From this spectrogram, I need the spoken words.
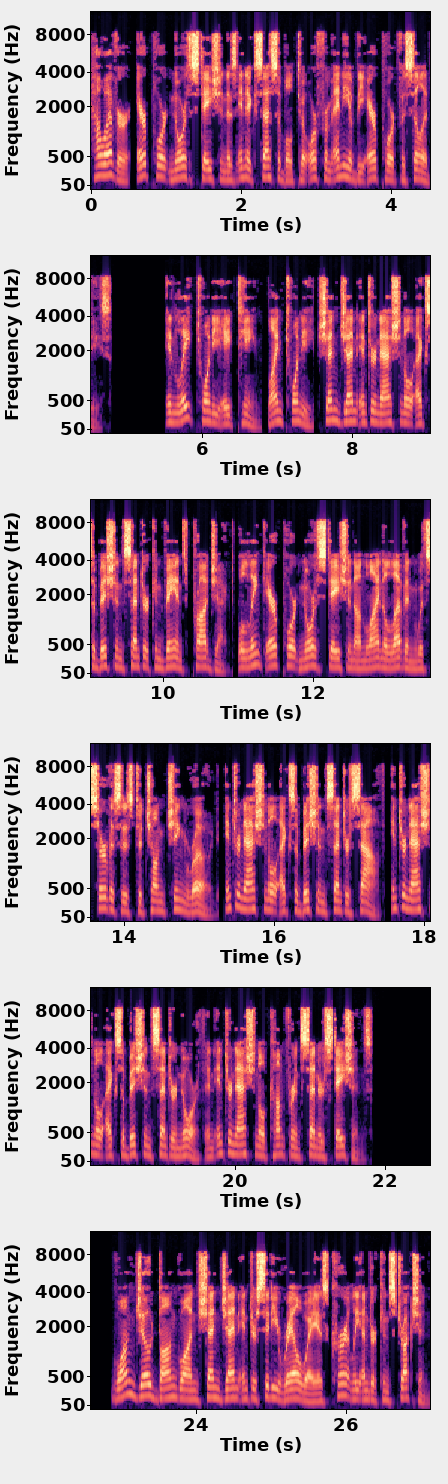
However, Airport North Station is inaccessible to or from any of the airport facilities. In late 2018, Line 20 Shenzhen International Exhibition Center Conveyance Project will link Airport North Station on Line 11 with services to Chongqing Road, International Exhibition Center South, International Exhibition Center North and International Conference Center stations. Guangzhou Dongguan Shenzhen Intercity Railway is currently under construction,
